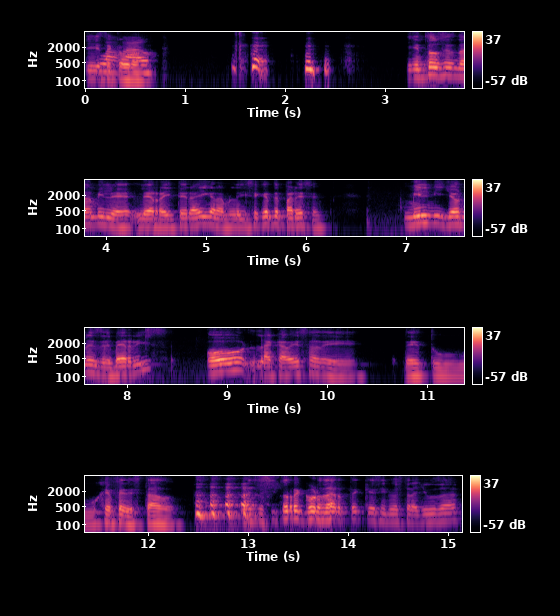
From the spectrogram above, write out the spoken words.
Y está cabrón. Y entonces Nami le, le reitera a Igaram, le dice, ¿qué te parece? ¿Mil millones de berries o la cabeza de, de tu jefe de estado? Necesito recordarte que sin nuestra ayuda,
